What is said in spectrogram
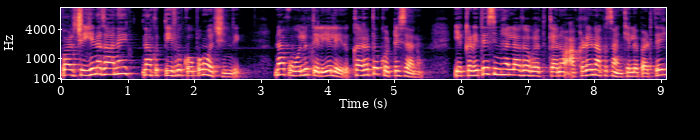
వాళ్ళు చెయ్యనగానే నాకు తీవ్ర కోపం వచ్చింది. నాకు ఒళ్ళు తెలియలేదు. కర్రతో కొట్టేశాను. ఎక్కడైతే సింహంలాగా బ్రతికానో అక్కడే నాకు సంఖ్యలో పడితే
